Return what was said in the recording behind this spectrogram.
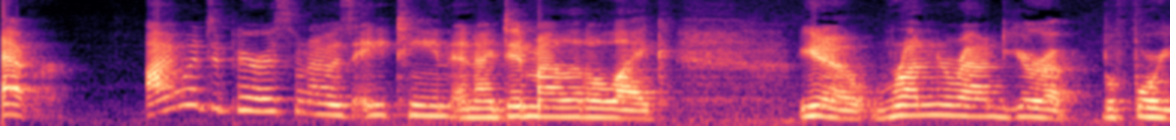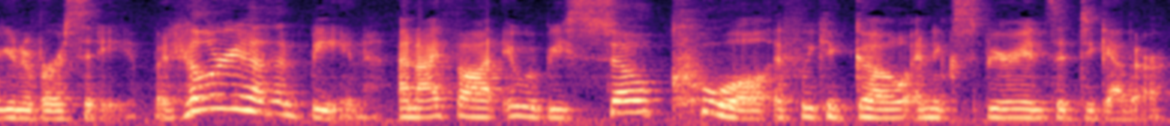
ever. I went to Paris when I was 18 and I did my little like you know, running around Europe before university. But Hillary hasn't been, and I thought it would be so cool if we could go and experience it together.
